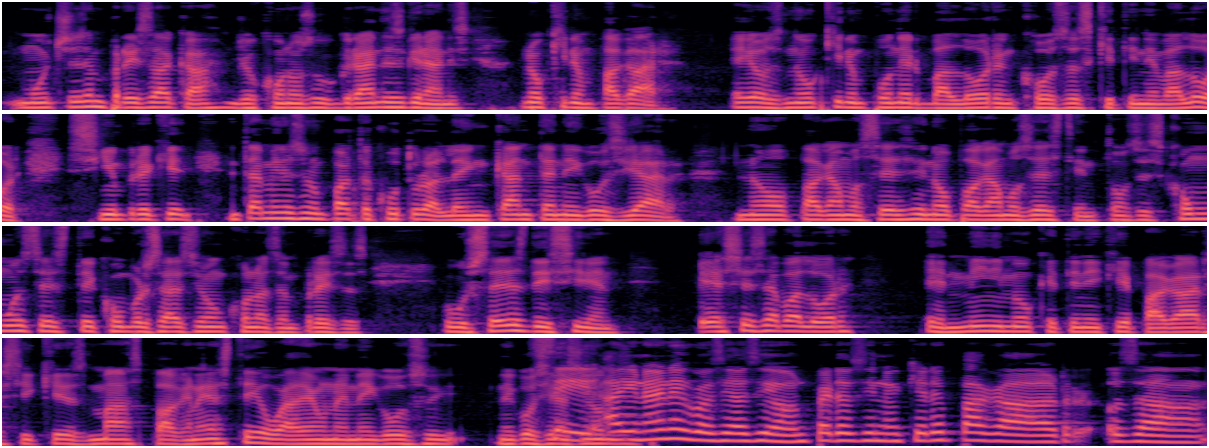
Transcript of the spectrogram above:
muchas empresas acá, yo conozco grandes, grandes, no quieren pagar. Ellos no quieren poner valor en cosas que tienen valor. Siempre que, también es una parte cultural, le encanta negociar. No pagamos ese, no pagamos este. Entonces, ¿cómo es esta conversación con las empresas? Ustedes deciden, ese es el valor, el mínimo que tiene que pagar si quieres más pagan este o hay una negociación? Sí, hay una negociación, pero si no quiere pagar, o sea,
